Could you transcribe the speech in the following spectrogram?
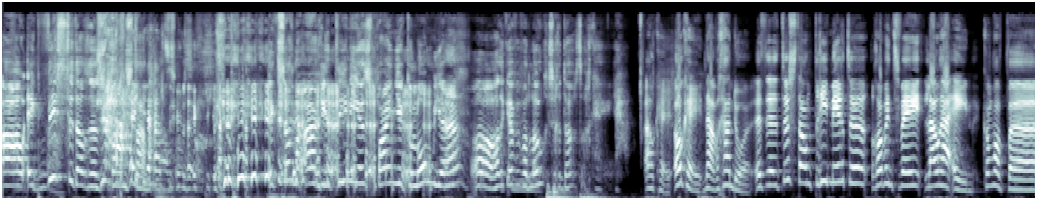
Oh, ik wist dat het een Spaans staat. natuurlijk. Ik zat maar Argentinië, Spanje, Colombia. Oh, had ik even wat logischer gedacht. Oké, ja. Oké, oké. Nou, we gaan door. Het eh, tussenstand 3 Meerte, Robin 2, Laura 1. Kom op, eh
